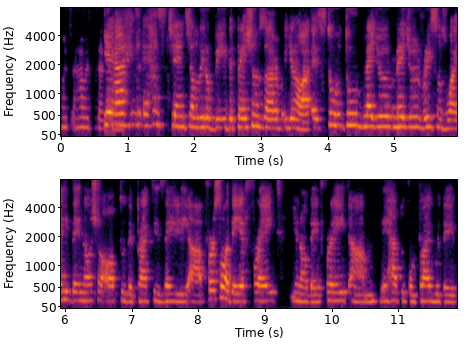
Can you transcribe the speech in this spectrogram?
What's, how is that? Yeah, going? it has changed a little bit. The patients are, you know, it's two two major major reasons why they not show up to the practice daily. Uh, first of all, they're afraid. You know, they're afraid. Um, they have to comply with the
